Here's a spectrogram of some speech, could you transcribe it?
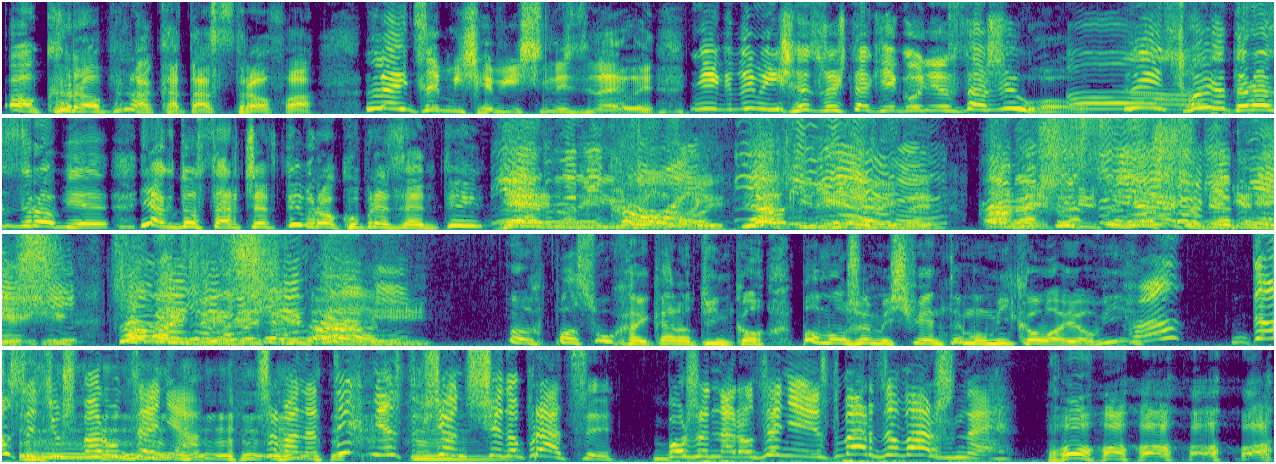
Okropna katastrofa. Lejce mi się wyśliznęły. Nigdy mi się coś takiego nie zdarzyło. I co ja teraz zrobię? Jak dostarczę w tym roku prezenty? Biedny Mikołaj, jaki biedny! A my wszyscy jeszcze biedniejsi. Co będzie ze świętami? Och, posłuchaj, Karotinko, pomożemy świętemu Mikołajowi? Ha? Dosyć już marudzenia! Trzeba natychmiast wziąć się do pracy! Boże Narodzenie jest bardzo ważne! Ho, ho, ho, ho, ho.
